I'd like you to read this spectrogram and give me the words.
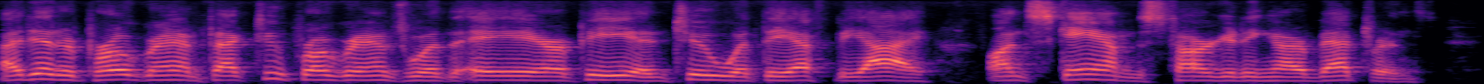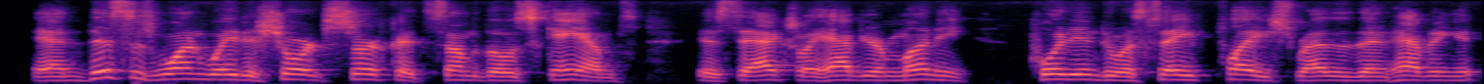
I did a program, in fact, two programs with AARP and two with the FBI on scams targeting our veterans. And this is one way to short circuit some of those scams is to actually have your money put into a safe place rather than having it.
